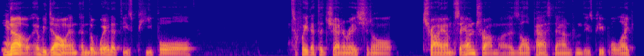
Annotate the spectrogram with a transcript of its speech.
Yeah. No, and we don't. And and the way that these people the way that the generational triumphs and trauma is all passed down from these people, like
